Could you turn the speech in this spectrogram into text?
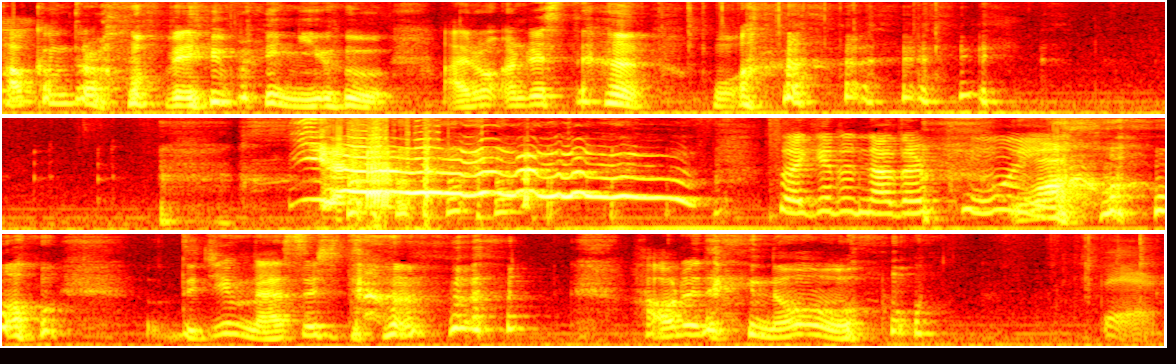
How come they're all favoring you? I don't understand. Why? yes! So I get another point. Wow! Did you message them? How do they know? There.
